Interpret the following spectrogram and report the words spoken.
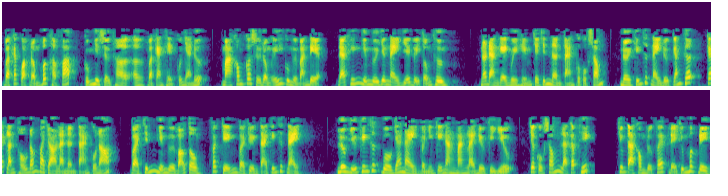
và các hoạt động bất hợp pháp cũng như sự thờ ơ và can thiệp của nhà nước mà không có sự đồng ý của người bản địa đã khiến những người dân này dễ bị tổn thương. Nó đang gây nguy hiểm cho chính nền tảng của cuộc sống, nơi kiến thức này được gắn kết, các lãnh thổ đóng vai trò là nền tảng của nó, và chính những người bảo tồn, phát triển và truyền tải kiến thức này. Lưu giữ kiến thức vô giá này và những kỹ năng mang lại điều kỳ diệu cho cuộc sống là cấp thiết. Chúng ta không được phép để chúng mất đi.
